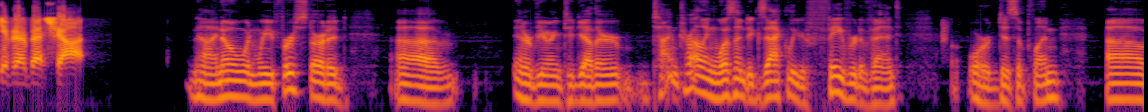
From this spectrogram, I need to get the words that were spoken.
give it our best shot. Now, I know when we first started uh, interviewing together, time trialing wasn't exactly your favorite event or discipline, uh,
